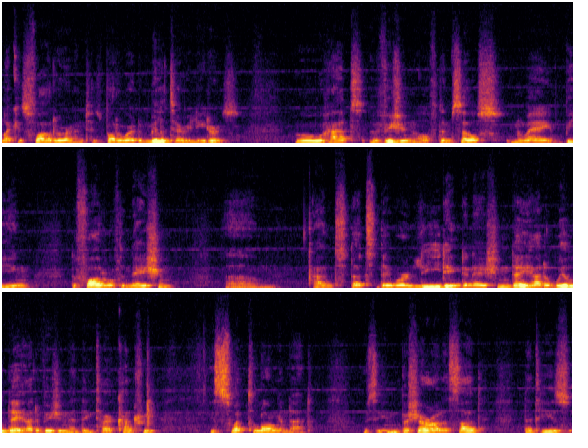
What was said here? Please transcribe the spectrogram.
like his father and his brother were the military leaders who had a vision of themselves in a way being the father of the nation um, and that they were leading the nation. They had a will, they had a vision and the entire country is swept along in that. We see in Bashar al-Assad that he is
